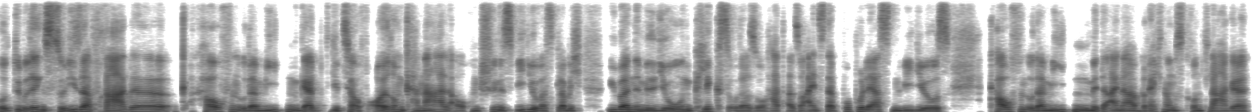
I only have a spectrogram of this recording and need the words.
Und übrigens zu dieser Frage, kaufen oder mieten, gibt es ja auf eurem Kanal auch ein schönes Video, was, glaube ich, über eine Million Klicks oder so hat. Also eins der populärsten Videos, kaufen oder mieten mit einer Berechnungsgrundlage,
